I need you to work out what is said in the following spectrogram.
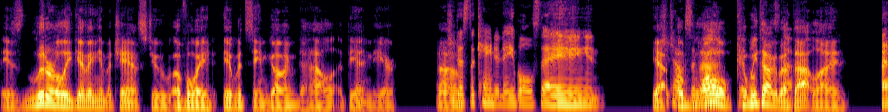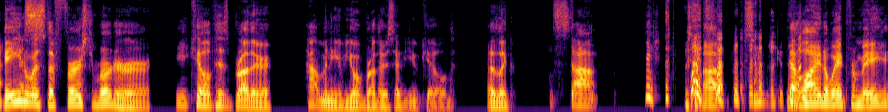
is literally giving him a chance to avoid it would seem going to hell at the end here she um, does the Cain and Abel thing, and yeah she talks oh, about oh, can we talk about stuff. that line Cain was the first murderer. He killed his brother. How many of your brothers have you killed? I was like, stop. Stop. Get that line away from me.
